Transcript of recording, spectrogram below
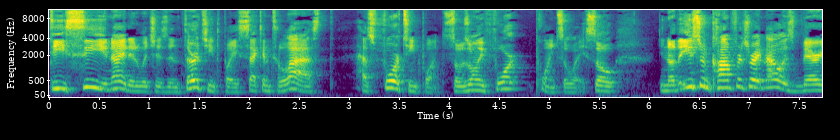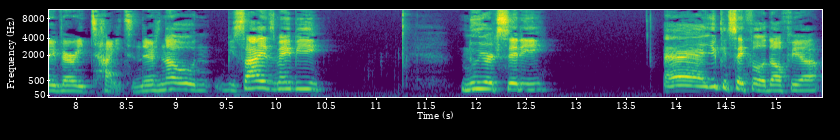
DC United, which is in 13th place, second to last, has 14 points. So it's only four points away. So, you know, the Eastern Conference right now is very, very tight. And there's no, besides maybe New York City, eh, you could say Philadelphia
